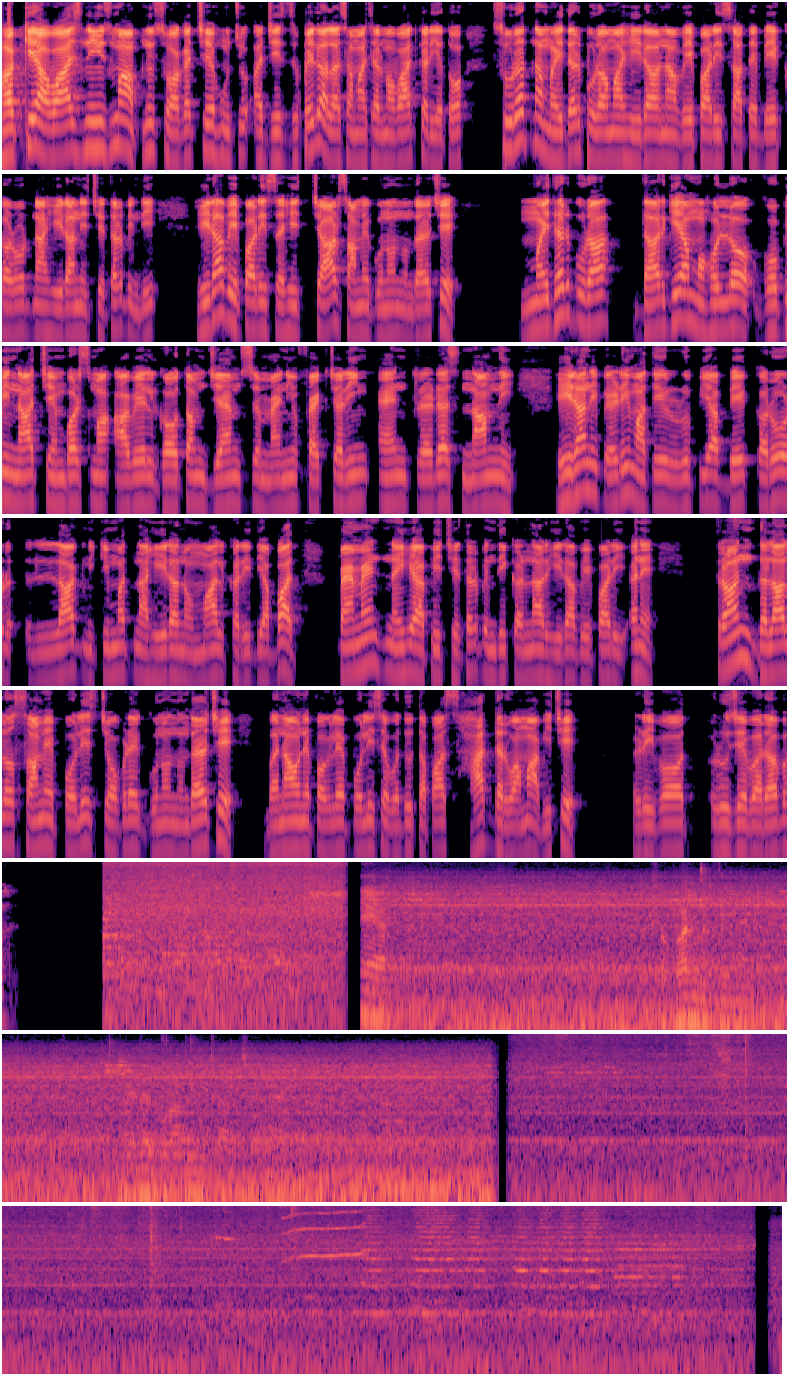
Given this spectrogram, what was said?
હકી આવાજ ન્યૂઝમાં આપનું સ્વાગત છે. હું છું અજીત ઝુપેલાલા સમાચારમાં વાત કરીએ તો સુરતના મૈદરપુરામાં હીરાના વેપારી સાથે બે કરોડના હીરાની છેતરપિંડી. હીરા વેપારી સહિત ચાર સામે ગુનો નોંધાયો છે. મૈદરપુરા દારગિયા મહોલ્લો ગોપીનાથ ચેમ્બર્સમાં આવેલ Gautam gems manufacturing and traders નામની હીરાની પેઢીમાંથી રૂપિયા બે કરોડ લાખની કિંમતના હીરાનો માલ ખરીદ્યા બાદ પેમેન્ટ નહીં આપી છેતરપિંડી કરનાર હીરા વેપારી અને ત્રણ દલાલો સામે પોલીસ ચોપડે ગુનો નોંધાયો છે. બનાવને પગલે પોલીસે વધુ તપાસ હાથ ધરવામાં આવી છે. રિપોર્ટ, રૂજે બરબ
